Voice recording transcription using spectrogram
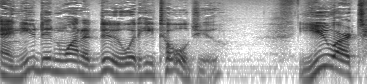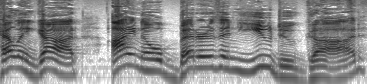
and you didn't want to do what He told you, you are telling God, I know better than you do, God,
